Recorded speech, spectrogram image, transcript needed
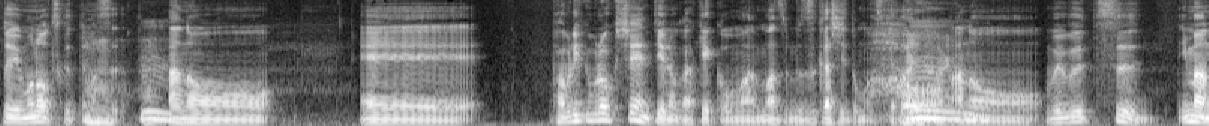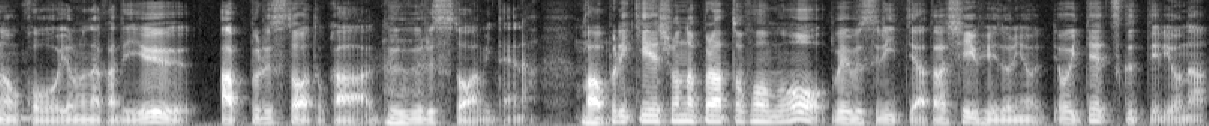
というものを作ってます。うんうんあのーえーパブリックブロックチェーンっていうのが結構まあまず難しいと思うんですけど、はいあの Web2 今のこう世の中でいう Apple ストアとか Google ストアみたいな、こうアプリケーションのプラットフォームを Web3 っていう新しいフィールドにおいて作っているような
